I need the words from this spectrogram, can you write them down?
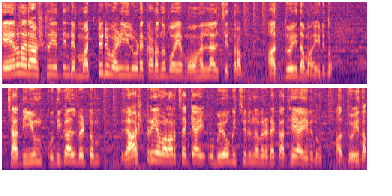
കേരള രാഷ്ട്രീയത്തിന്റെ മറ്റൊരു വഴിയിലൂടെ കടന്നുപോയ മോഹൻലാൽ ചിത്രം അദ്വൈതമായിരുന്നു. ചതിയും കുതികാൽവെട്ടും രാഷ്ട്രീയ വളർച്ചയ്ക്കായി ഉപയോഗിച്ചിരുന്നവരുടെ കഥയായിരുന്നു അദ്വൈതം.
